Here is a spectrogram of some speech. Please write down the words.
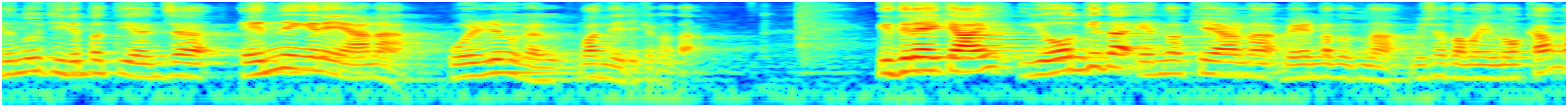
ഇരുന്നൂറ്റി ഇരുപത്തി അഞ്ച് എന്നിങ്ങനെയാണ് ഒഴിവുകൾ വന്നിരിക്കുന്നത്. ഇതിലേക്കായി യോഗ്യത എന്തൊക്കെയാണ് വേണ്ടതെന്ന് വിശദമായി നോക്കാം.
